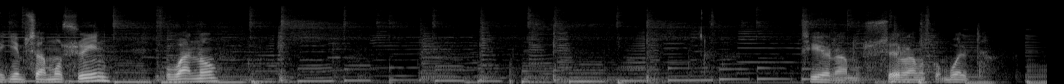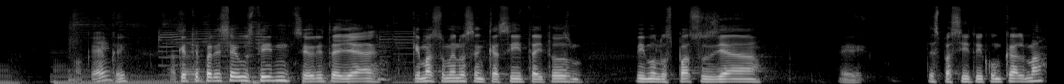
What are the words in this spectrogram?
Aquí empezamos swing, cubano. Cerramos, cerramos con vuelta. ¿Ok? Ok. ¿Qué te parece, Agustín? Si ahorita ya, que más o menos en casita y todos vimos los pasos ya eh, despacito y con calma,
